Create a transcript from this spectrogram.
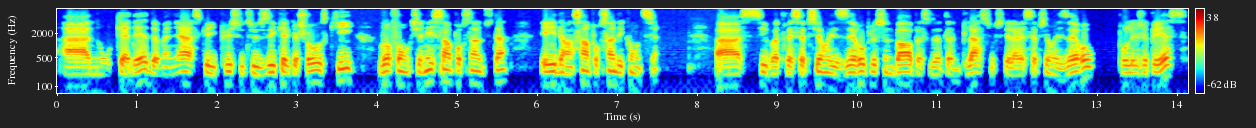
à nos cadets de manière à ce qu'ils puissent utiliser quelque chose qui va fonctionner 100% du temps et dans 100% des conditions. Euh, si votre réception est 0 plus une barre parce que vous êtes à une place où la réception est 0 pour les GPS,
